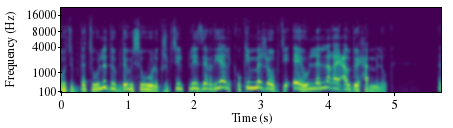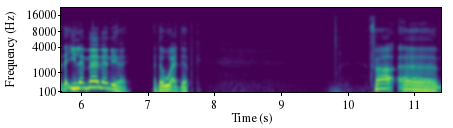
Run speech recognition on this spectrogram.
وتبدا تولد ويبداو يسولوك جبتي ال plaisir ديالك وكما جاوبتي إيه ولا لا غيعاودوا يحملوك. هذا إلى ما لا نهاية. هذا هو عذابك ف آه،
